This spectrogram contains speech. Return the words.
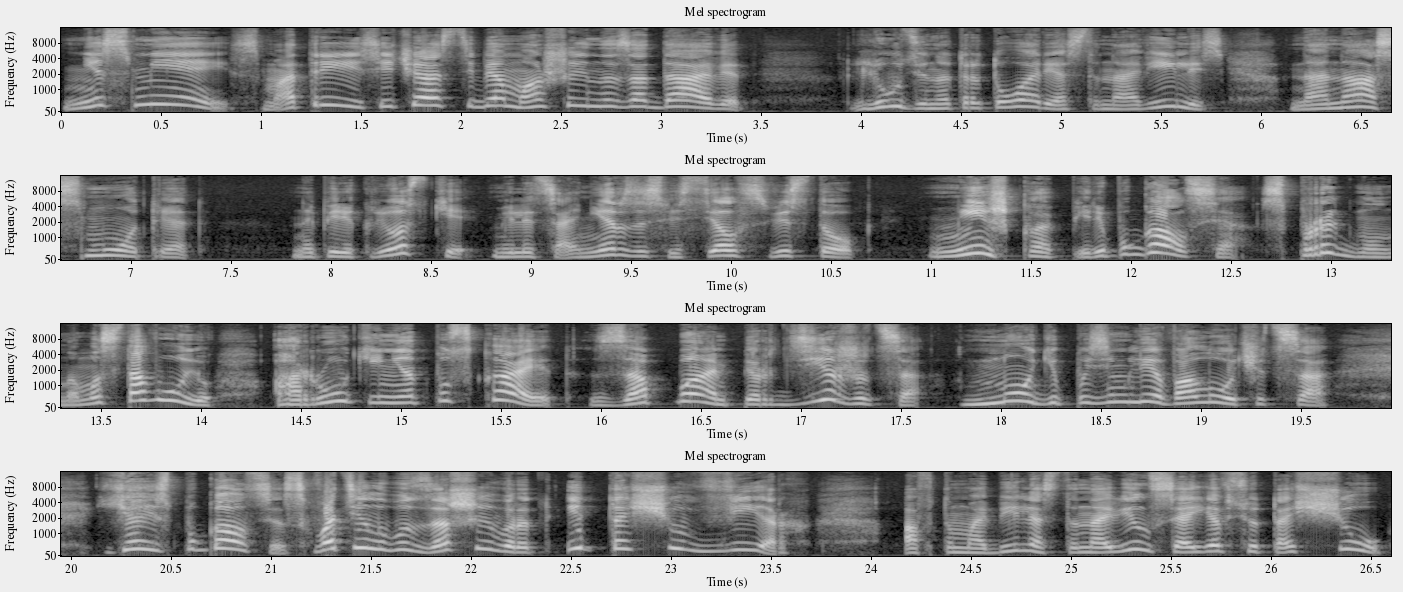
«Не смей! Смотри, сейчас тебя машина задавит!» Люди на тротуаре остановились, на нас смотрят. На перекрестке милиционер засвистел свисток. Мишка перепугался, спрыгнул на мостовую, а руки не отпускает, за бампер держится, ноги по земле волочатся. Я испугался, схватил его за шиворот и тащу вверх. Автомобиль остановился, а я все тащу.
